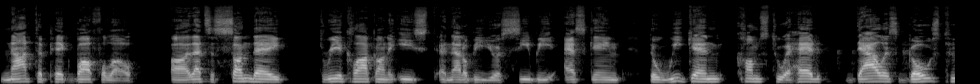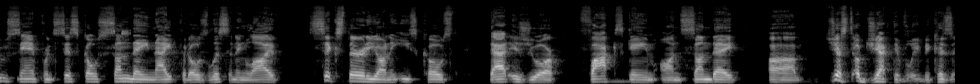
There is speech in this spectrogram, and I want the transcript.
not to pick Buffalo. Uh, that's a Sunday, three o'clock on the East, and that'll be your CBS game. The weekend comes to a head. Dallas goes to San Francisco Sunday night for those listening live, six thirty on the East Coast. That is your Fox game on Sunday. Uh, just objectively, because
